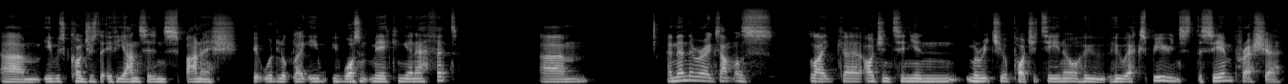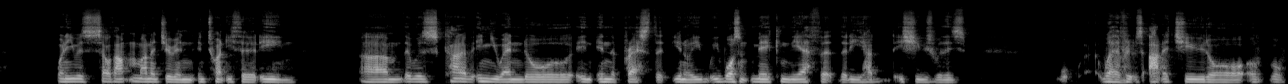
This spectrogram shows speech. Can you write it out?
um, he was conscious that if he answered in Spanish, it would look like he, he wasn't making an effort. Um, and then there were examples like uh, Argentinian Mauricio Pochettino, who who experienced the same pressure when he was Southampton manager in, in 2013. Um, there was kind of innuendo in, in the press that you know he, he wasn't making the effort that he had issues with his whether it was attitude or, or, or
